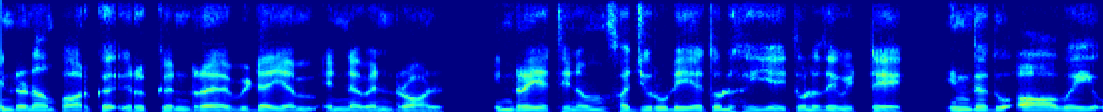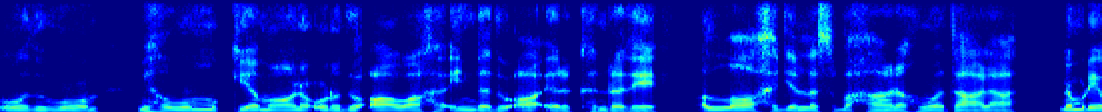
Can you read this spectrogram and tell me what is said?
இன்று நாம் பார்க்க இருக்கின்ற விடயம் என்னவென்றால் இன்றைய தினம் ஃபஜ்ருடைய தொழுகையை தொழுதுவிட்டு இந்த துஆவை ஓதுவோம். மிகவும் முக்கியமான ஒரு துஆவாக இந்த துஆ இருக்கின்றது. அல்லாஹ் ஜல்ல சுபஹானஹு நம்முடைய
